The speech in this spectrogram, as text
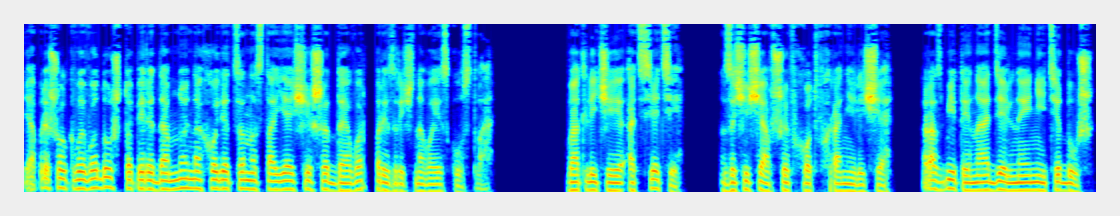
я пришел к выводу, что передо мной находится настоящий шедевр призрачного искусства. В отличие от сети, защищавший вход в хранилище, разбитый на отдельные нити душ.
